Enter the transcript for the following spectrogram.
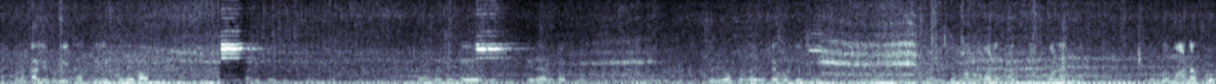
এখনও কালীপুরেই থাকে এখানে বাড়ি বাড়িতে এসেছি। থেকে ফেরার পথে দুর্ঘটনা যেটা ঘটেছে। তাহলে তো ভগবানের হাত কিছু করার নেই কিন্তু মানা খুব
